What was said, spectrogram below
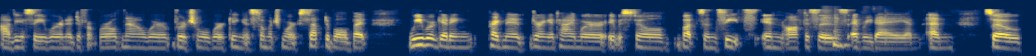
obviously we're in a different world now where virtual working is so much more acceptable but we were getting pregnant during a time where it was still butts and seats in offices every day and and so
